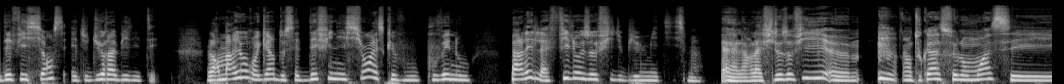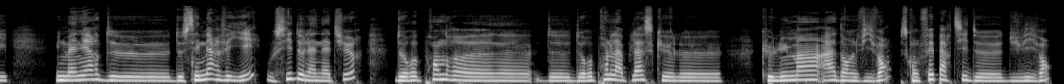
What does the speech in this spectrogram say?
d'efficience et de durabilité. Alors Marion, regarde de cette définition, est-ce que vous pouvez nous parler de la philosophie du biomimétisme? Alors la philosophie, euh, en tout cas selon moi, c'est une manière de, de s'émerveiller aussi de la nature, de reprendre euh, de, de, reprendre la place que le que l'humain a dans le vivant, parce qu'on fait partie de, du vivant.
